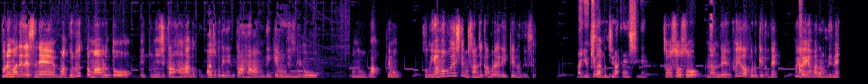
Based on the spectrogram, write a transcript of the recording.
車でですね、まあ、ぐるっと回ると、えっと、2時間半、あの、高速で2時間半で行けるんですけど、あの、まあ、でも、その山越えしても3時間ぐらいで行けるんですよ。まあ、雪も降りませんしね。そうそうそう。なんで、冬は降るけどね。冬は山なんでね。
